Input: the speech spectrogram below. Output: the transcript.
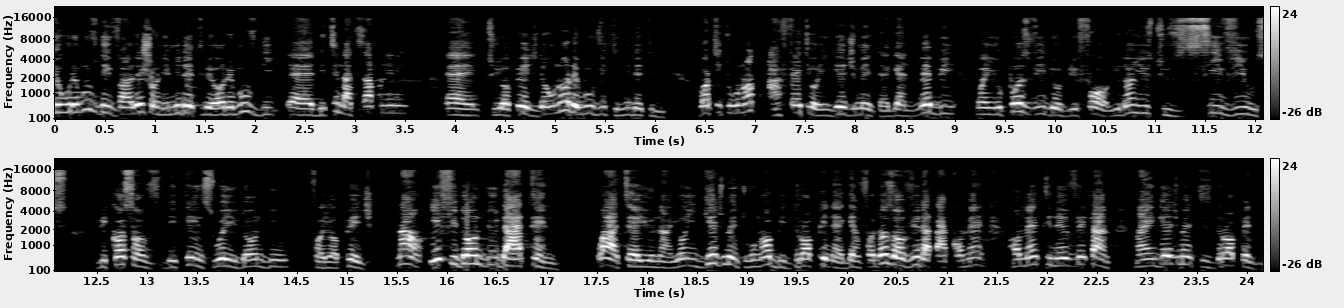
they will remove the violation immediately or remove the uh, the thing that is happening uh, to your page. They will not remove it immediately, but it will not affect your engagement again. Maybe when you post video before, you don't used to see views because of the things where you don't do for your page. Now, if you don't do that thing, what I tell you now, your engagement will not be dropping again. For those of you that are comment commenting every time, my engagement is dropping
